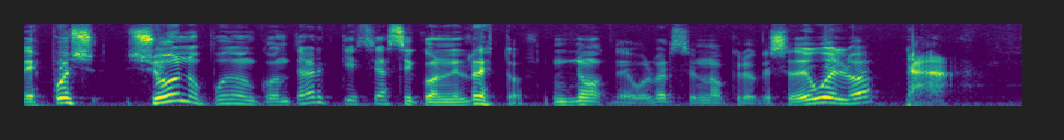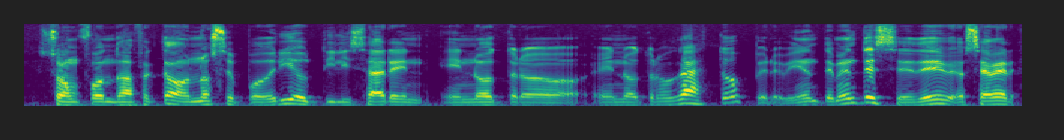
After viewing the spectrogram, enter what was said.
Después yo no puedo encontrar qué se hace con el resto. No, devolverse no creo que se devuelva. Nah. Son fondos afectados, no se podría utilizar en, en, otro, en otros gastos, pero evidentemente se debe, o sea, a ver,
